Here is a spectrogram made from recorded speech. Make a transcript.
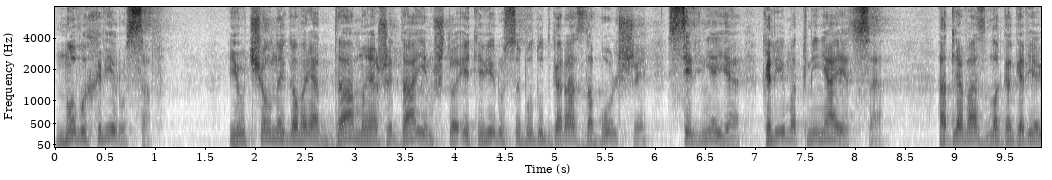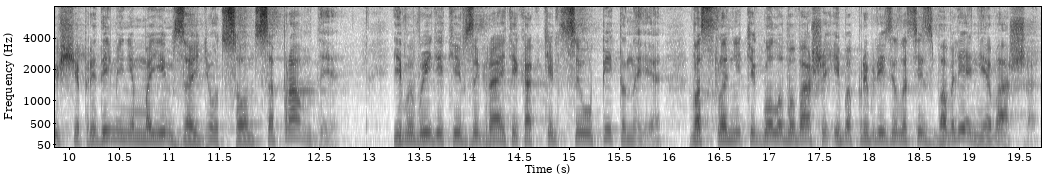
новых вирусов. И ученые говорят, да, мы ожидаем, что эти вирусы будут гораздо больше, сильнее, климат меняется – а для вас, благоговеющие пред именем Моим, зайдет солнце правды. И вы выйдете и взыграете, как тельцы упитанные, восслоните головы ваши, ибо приблизилось избавление ваше».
